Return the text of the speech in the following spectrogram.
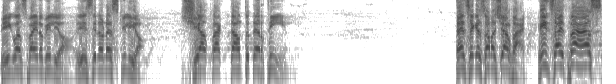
Big ones by Novilio. Easy on Esquilio. Shell clock down to 13. 10 seconds on the shell clock. Inside pass.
